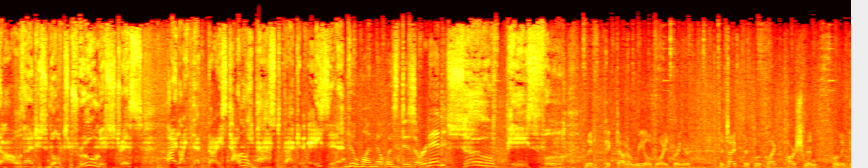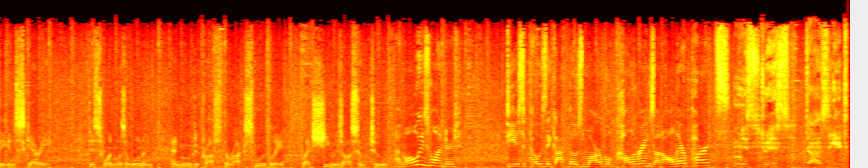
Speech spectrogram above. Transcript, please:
No, that is not true, mistress. I like that nice town we passed back in Azir. The one that was deserted? So peaceful. Lift picked out a real Voidbringer, the type that looked like parchment, only big and scary. This one was a woman and moved across the rock smoothly, like she was awesome too. I've always wondered. Do you suppose they got those marble colorings on all their parts? Mistress, does it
